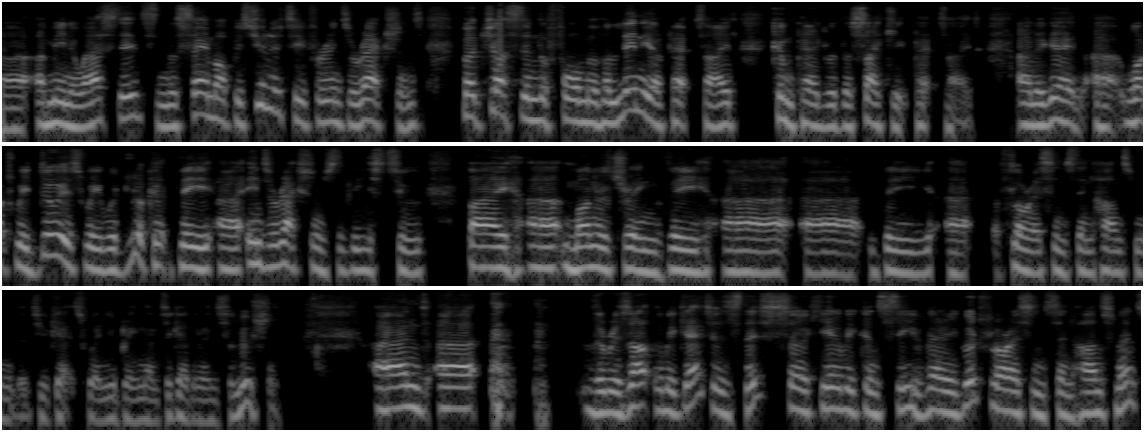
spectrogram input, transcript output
uh, amino acids and the same opportunity for interactions, but just in the form of a linear peptide compared with a cyclic peptide. And again, what we do is we would look at the interactions of these two by monitoring the, the fluorescence enhancement that you get when you bring them together in solution. And uh, the result that we get is this. So here we can see very good fluorescence enhancement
